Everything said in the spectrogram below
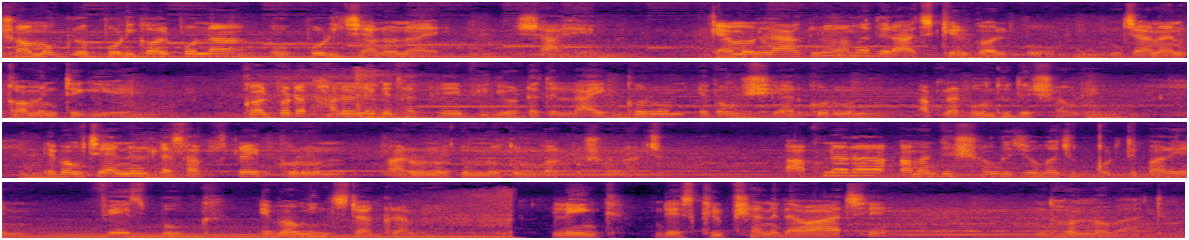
সমগ্র পরিকল্পনা ও পরিচালনায় সাহেব। কেমন লাগল আমাদের আজকের গল্প? জানান কমেন্টে গিয়ে। গল্পটা ভালো লেগে থাকলে ভিডিওটাতে লাইক করুন এবং শেয়ার করুন আপনার বন্ধুদের সঙ্গে। এবং চ্যানেলটা সাবস্ক্রাইব করুন আরও নতুন নতুন গল্প শোনার জন্য। আপনারা আমাদের সঙ্গে যোগাযোগ করতে পারেন ফেসবুক এবং ইনস্টাগ্রামে লিংক ডেসক্রিপশানে দেওয়া আছে। ধন্যবাদ।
